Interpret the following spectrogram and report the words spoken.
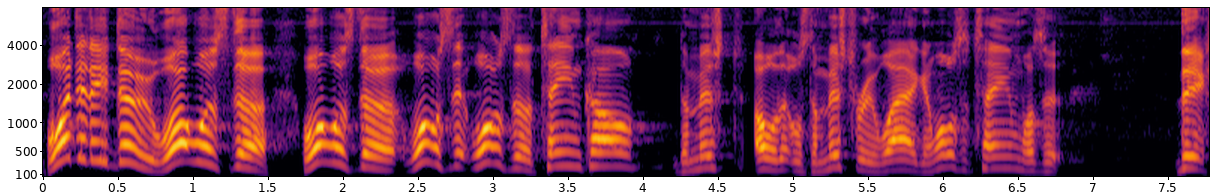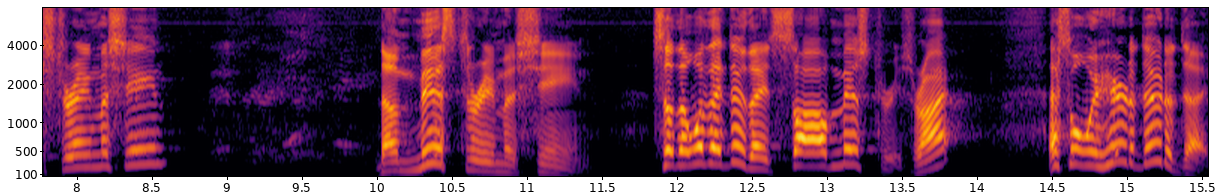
what did he do? What was the what was the what was the what was the team called? The mist. Oh, that was the mystery wagon. What was the team? Was it the Extreme Machine? The Mystery Machine. So that what they do? They solve mysteries, right? That's what we're here to do today.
